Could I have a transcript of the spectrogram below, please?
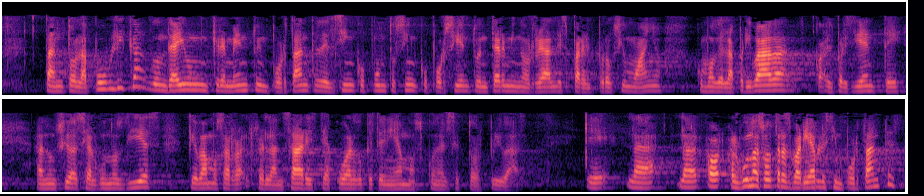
tanto la pública, donde hay un incremento importante del 5.5% en términos reales para el próximo año, como de la privada. El presidente anunció hace algunos días que vamos a relanzar este acuerdo que teníamos con el sector privado. Eh, algunas otras variables importantes.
